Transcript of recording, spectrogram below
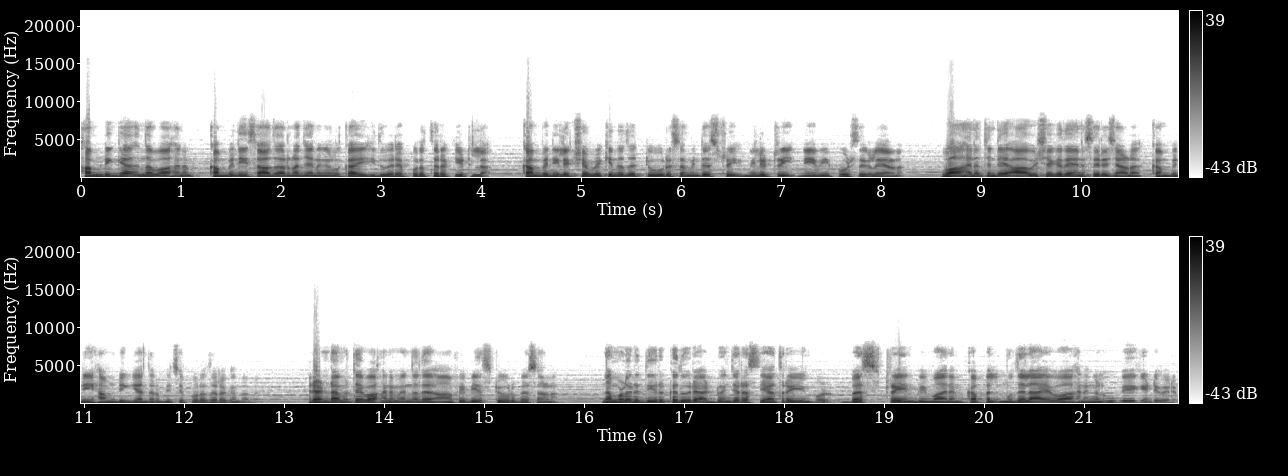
ഹംഡിംഗ എന്ന വാഹനം കമ്പനി സാധാരണ ജനങ്ങൾക്കായി ഇതുവരെ പുറത്തിറക്കിയിട്ടില്ല. കമ്പനി ലക്ഷ്യം വെക്കുന്നത് ടൂറിസം ഇൻഡസ്ട്രി മിലിറ്ററി നേവി ഫോഴ്സുകളെയാണ് വാഹനത്തിന്റെ ആവശ്യകത അനുസരിച്ചാണ് കമ്പനി ഹംഡിങ്ക നിർമ്മിച്ച് പുറത്തിറക്കുന്നത്. രണ്ടാമത്തെ വാഹനം എന്നത് ആംഫിബിയസ് ടൂർ ബസ് ആണ്. നമ്മളൊരു ദീർഘദൂര അഡ്വഞ്ചറസ് യാത്ര ചെയ്യുമ്പോൾ ബസ് ട്രെയിൻ വിമാനം കപ്പൽ മുതലായ വാഹനങ്ങൾ ഉപയോഗിക്കേണ്ടി വരും.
